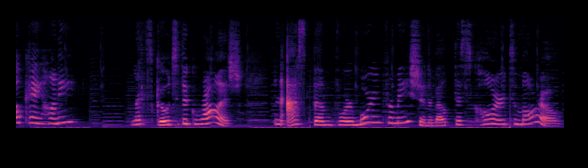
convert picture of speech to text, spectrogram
Okay, honey, let's go to the garage and ask them for more information about this car tomorrow.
